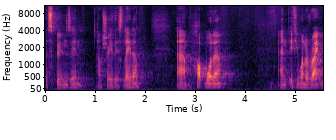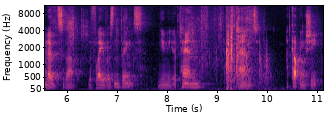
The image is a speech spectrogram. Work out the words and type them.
the spoons in. I'll show you this later. Um, hot water, and if you want to write notes about the flavors and things, you need a pen and a cupping sheet.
